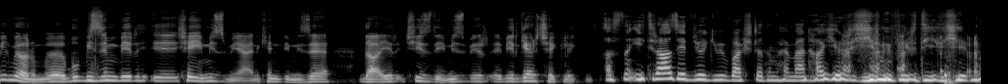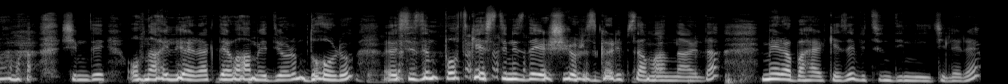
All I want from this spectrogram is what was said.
bilmiyorum e, bu bizim bir e, şeyimiz mi yani kendimize dair çizdiğimiz bir e, bir gerçeklik. Aslında itiraz ediyor gibi başladım hemen. Hayır 21 değil 20 ama şimdi onaylayarak devam ediyorum. Doğru. E, sizin podcast'inizde yaşıyoruz garip zamanlarda. Merhaba herkese, bütün dinleyicilere.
